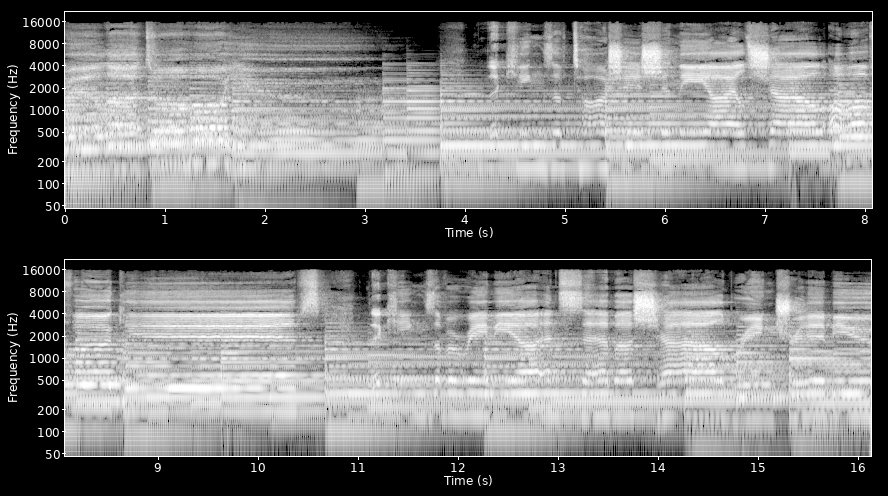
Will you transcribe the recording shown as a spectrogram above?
will adore you. The kings of Tarshish and the isles shall offer gifts. The kings of Arabia and Seba shall bring tribute.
